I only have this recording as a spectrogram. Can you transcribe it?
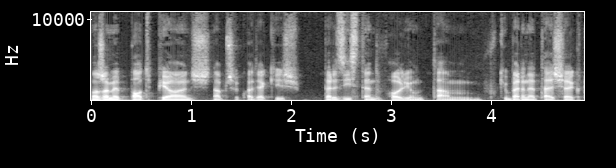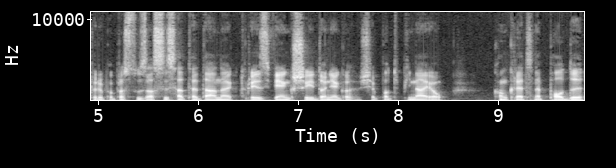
Możemy podpiąć na przykład jakiś persistent volume tam w Kubernetesie, który po prostu zasysa te dane, który jest większy i do niego się podpinają konkretne pody.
